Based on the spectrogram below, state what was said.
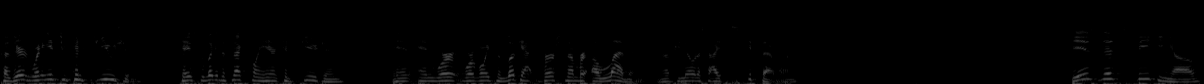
because we're going to get to confusion. Okay, so look at this next point here confusion. And, and we're, we're going to look at verse number 11. I don't know if you notice, I skipped that one. Is this speaking of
